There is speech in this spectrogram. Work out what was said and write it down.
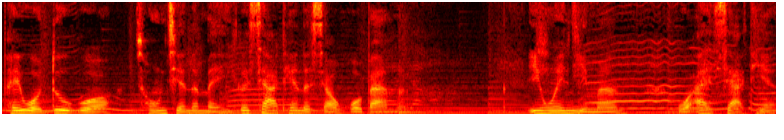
陪我度过从前的每一个夏天的小伙伴们，因为你们，我爱夏天。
